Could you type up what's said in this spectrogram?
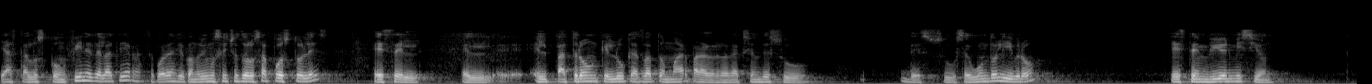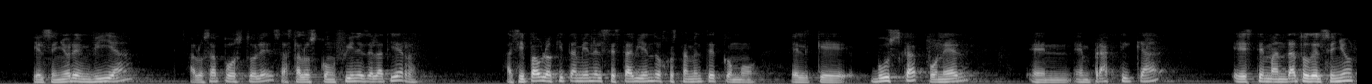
y hasta los confines de la tierra. ¿Se acuerdan que cuando vimos Hechos de los Apóstoles es el, el, patrón que Lucas va a tomar para la redacción de su, de su segundo libro, este envío en misión. Y el Señor envía a los apóstoles hasta los confines de la tierra. Así Pablo aquí también él se está viendo justamente como el que busca poner en, práctica este mandato del Señor,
